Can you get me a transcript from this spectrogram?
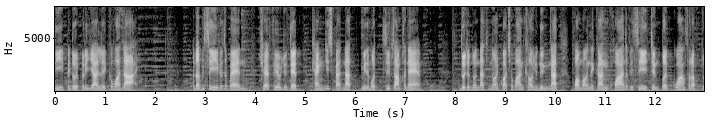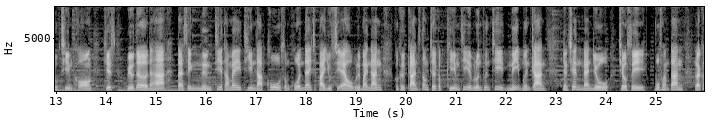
นี้ไปโดยปริยายเลยก็ว่าได้ อันดับที่ 4 ก็จะเป็นเชฟฟิลด์ยูไนเต็ดแข่ง 28 นัด มีทั้งหมด43คะแนนโดยจำนวนนัดที่น้อยกว่าชาวบ้านเขาอยู่ 1 นัด ความหวังในการคว้าอันดับที่ 4 จึงเปิดกว้างสำหรับลูกทีมของคิสวิลเดอร์นะฮะ แต่สิ่งหนึ่งที่จะทำให้ทีมดาบคู่สมควรได้จะไป UCL หรือไม่นั้น ก็คือการที่ต้องเจอกับทีมที่รุ้นพื้นที่นี้เหมือนกัน อย่างเช่นแมนยูเชลซีวูฟแฮมตันและก็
